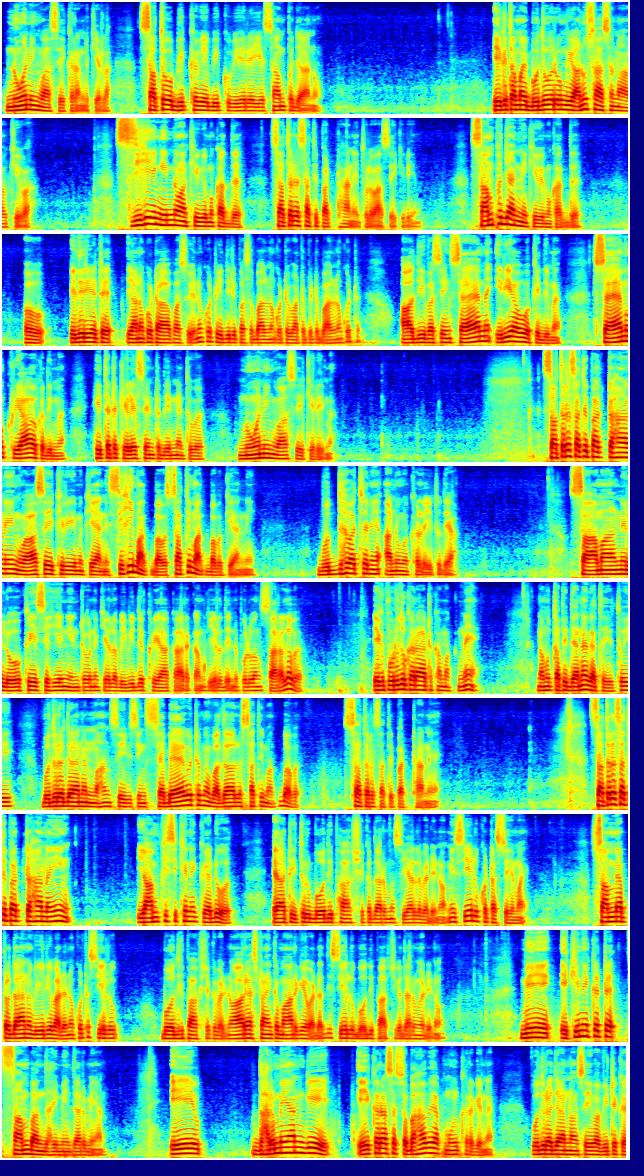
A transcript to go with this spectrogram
නුවණින් වාසය කරන්න කියලා. සතෝ භික්ඛවේ භික්ඛු විහෙරේය සම්පජානෝ. ඒක තමයි බුදුවරුන්ගේ අනුශාසනාව කිව්වා. සිහියෙන් ඉන්නවා කිව්වේ මොකද්ද? සතර සතිපට්ඨානය තුල වාසය කිරීම. සම්පජන්‍ය කිව්වේ මොකක්ද? ඔව් ඉදිරියට යනකොට ආපසු එනකොට ඉදිරිපස බලනකොට වටපිට බලනකොට ආදී වශයෙන් සෑම ඉරියව්වකදීම සෑම ක්‍රියාවකදීම හිතට කෙලෙසෙන්න දෙන්නේ නැතුව නුවණින් වාසය කිරීම. සතර සතිපට්ඨානයෙන් වාසය කිරීම කියන්නේ සිහිමත් බව සතිමත් බව කියන්නේ බුද්ධ වචනය අනුම කළ යුතු දෙයක්. සාමාන්‍ය ලෝකයේ සිහියෙන් ඉන්න ඕන කියලා විවිධ ක්‍රියාකාරකම් කියලා දෙන්න පුළුවන් සරලව. ඒක පුරුදු කරාට කමක් නැහැ. නමුත් අපි දැනගත යුතුයි බුදුරජාණන් වහන්සේ විසින් සැබෑවටම වදාළ සතිමත් බව සතර සතිපට්ඨානයයි. සතර සතිපට්ඨානයෙන් යම් කිසි කෙනෙක් වැඩුවොත් එයාට ඉතුරු බෝධිපාක්ෂික ධර්ම සියල්ල වැඩෙනවා. මේ සියලු කොටස් එහෙමයි. සම්‍යක් ප්‍රධාන වීරිය වඩනකොට සියලු බෝධිපාක්ෂික වැඩෙනවා. ආර්ය අෂ්ටාංගික මාර්ගය වඩද්දී සියලු බෝධිපාක්ෂික ධර්ම වැඩෙනවා. මේ එකිනෙකට සම්බන්ධයි මේ ධර්මයන්. ඒ ධර්මයන්ගේ ඒකරස ස්වභාවයක් මුල් කරගෙන බුදුරජාණන් වහන්සේ ඒවා විටක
